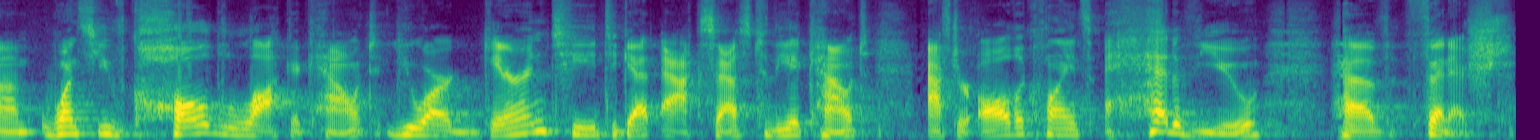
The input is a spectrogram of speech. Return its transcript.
Um, once you've called lock account, you are guaranteed to get access to the account after all the clients ahead of you have finished.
